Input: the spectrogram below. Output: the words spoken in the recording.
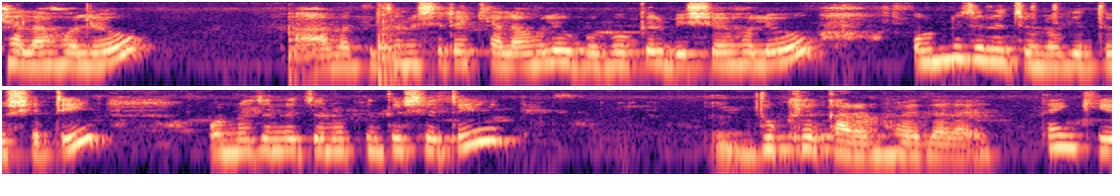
খেলা হলেও, আমাদের জন্য সেটা খেলা হলেও, উপভোগের বিষয় হলেও অন্যজনের জন্য কিন্তু সেটি, অন্যজনের জন্য কিন্তু সেটি দুঃখের কারণ হয়ে দাঁড়ায়। থ্যাংক ইউ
